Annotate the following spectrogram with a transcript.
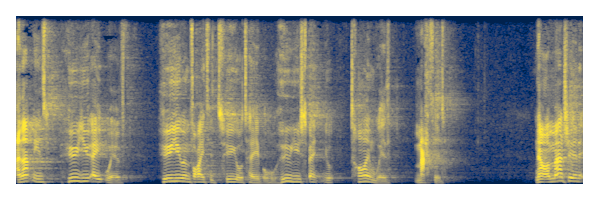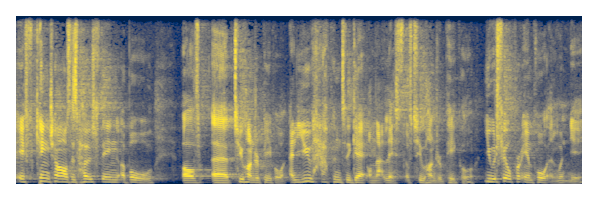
And that means who you ate with, who you invited to your table, who you spent your time with mattered. Now imagine if King Charles is hosting a ball of uh, 200 people and you happen to get on that list of 200 people. You would feel pretty important, wouldn't you?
